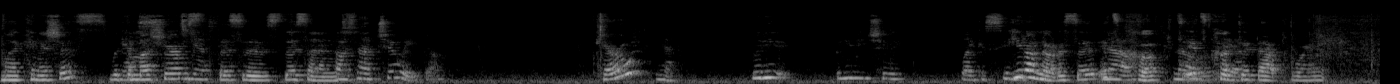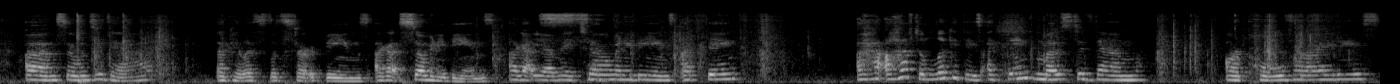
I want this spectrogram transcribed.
my knishes with the mushrooms. yes. This is this end. Oh, it's not chewy though. caraway. Yeah. What do you What do you mean chewy? Like a seed. You don't notice it. It's No, cooked. no, it's cooked yeah. at that point. Um, so we'll do that. Okay, let's let's start with beans. I got so many beans. I got Yeah, me so too. many beans. I think I ha- I'll have to look at these. I think most of them are pole varieties.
